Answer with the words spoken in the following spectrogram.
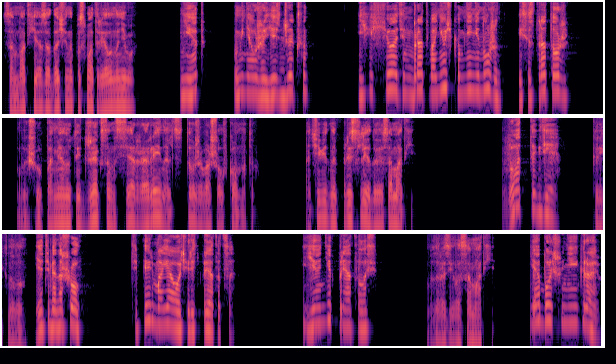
Самадхи озадаченно посмотрела на него. «Нет, у меня уже есть Джексон. Еще один брат-вонючка мне не нужен, и сестра тоже». Вышеупомянутый Джексон, Серра Рейнольдс, тоже вошел в комнату. Очевидно, преследуя Самадхи. «Вот ты где!» — крикнул он. «Я тебя нашел. Теперь моя очередь прятаться». «Я не пряталась», — возразила Самадхи. «Я больше не играю.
